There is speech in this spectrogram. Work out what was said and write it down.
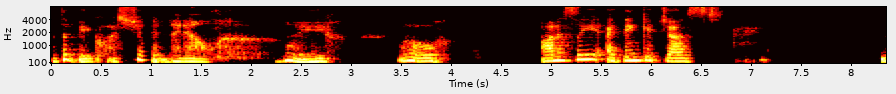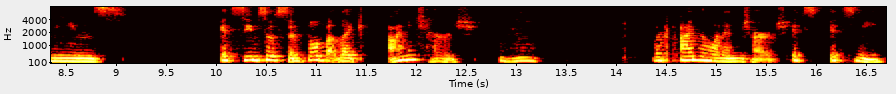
That's a big question. I know. Boy. Whoa. Honestly, I think it just means it seems so simple, but like I'm in charge. Mm-hmm. Like I'm the one in charge. It's it's me.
